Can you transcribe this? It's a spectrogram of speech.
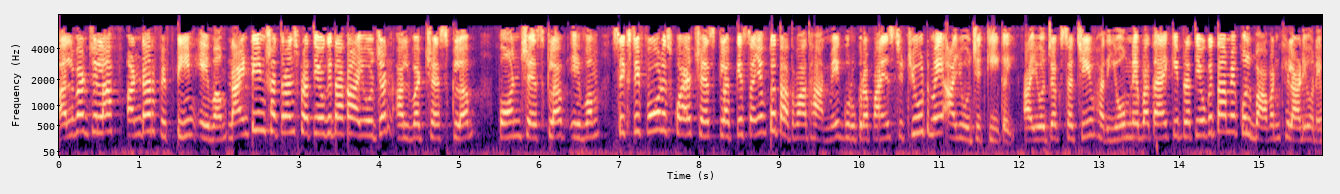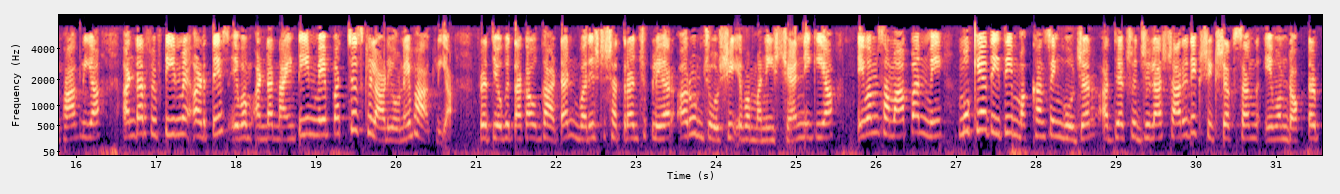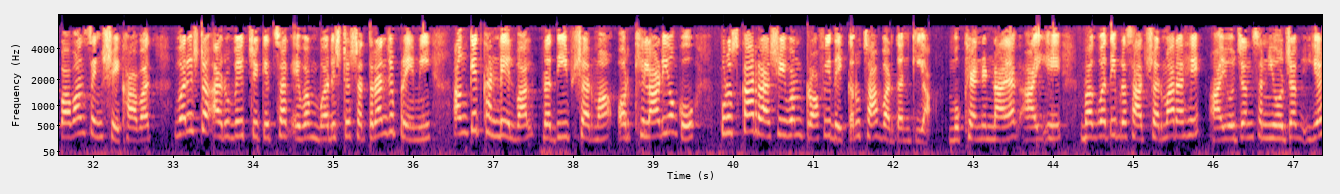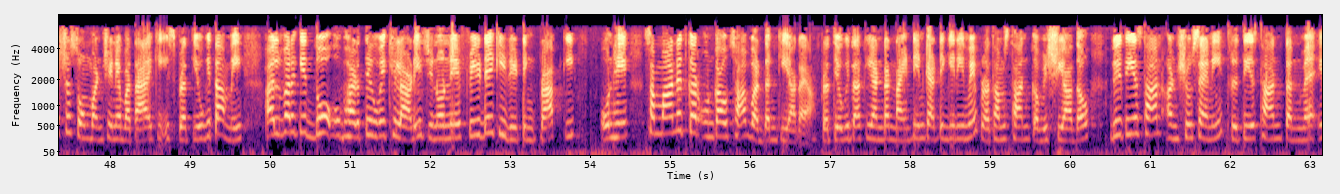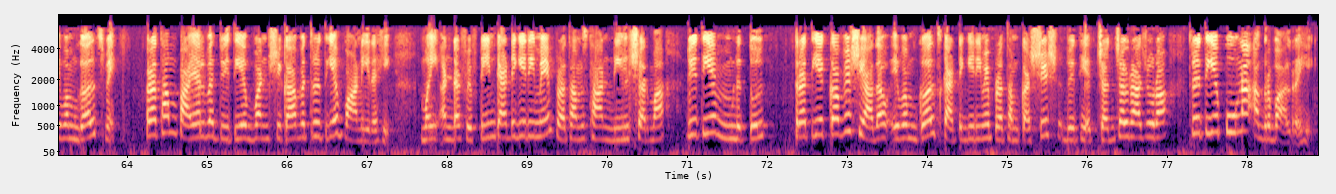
अलवर जिला अंडर 15 एवं 19 शतरंज प्रतियोगिता का आयोजन Alwar chess club pawn chess club एवं 64 स्क्वायर चेस क्लब के संयुक्त तत्वाधान में गुरु कृपा इंस्टीट्यूट में आयोजित की गई। आयोजक सचिव हरिओम ने बताया कि प्रतियोगिता में कुल बावन खिलाड़ियों ने भाग लिया। अंडर 15 में 38 एवं अंडर 19 में 25 खिलाड़ियों ने भाग लिया। प्रतियोगिता का उद्घाटन वरिष्ठ शतरंज प्लेयर अरुण जोशी एवं मनीष जैन ने किया। एवं समापन में मुख्य अतिथि मक्खन सिंह गुर्जर, अध्यक्ष जिला शारीरिक शिक्षक संघ एवं डॉक्टर पवन सिंह शेखावत, वरिष्ठ आयुर्वेद चिकित्सक एवं वरिष्ठ शतरंज प्रेमी अंकित खंडेलवाल, प्रदीप शर्मा और खिलाड़ियों को पुरस्कार राशि एवं ट्रॉफी देकर उत्साह वर्धन किया। मुख्य निर्णायक आईए भगवती प्रसाद शर्मा रहे। आयोजन संयोजक यश सोमवंशी ने बताया कि इस प्रतियोगिता में अलवर के दो उभरते हुए खिलाड़ी जिन्होंने फ्री डे की रेटिंग प्राप्त की, उन्हें सम्मानित कर उनका उत्साह वर्धन किया गया। प्रतियोगिता की अंडर 19 कैटेगरी में प्रथम स्थान कविश यादव, द्वितीय स्थान अंशु सैनी, तृतीय स्थान तन्मय एवं गर्ल्स में प्रथम पायल व द्वितीय वंशिका व तृतीय वाणी रही। वहीं अंडर 15 कैटेगरी में प्रथम स्थान नील शर्मा, द्वितीय मृतुल, तृतीय कविश यादव एवं गर्ल्स कैटेगरी में प्रथम कशिश, द्वितीय चंचल राजोरा, तृतीय पूर्णा अग्रवाल रही।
